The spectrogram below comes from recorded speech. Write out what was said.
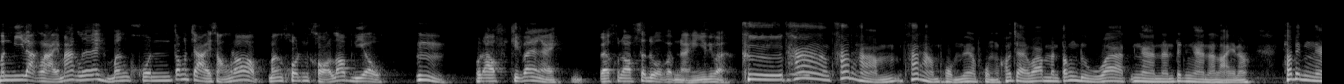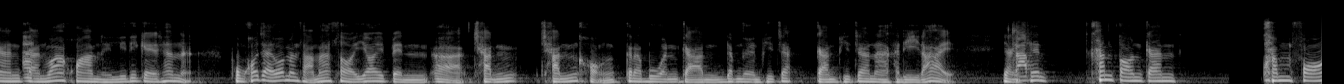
มันมีหลากหลายมากเลย บางคนต้องจ่ายสองรอบ บางคนขอรอบเดียว อืมคุณออฟคิดว่ายังไง แล้วคุณออฟสะดวกแบบไหนอย่างนี้ดีกว่า คือถ้าถ้าถามถ้าถามผมเนี่ย ผมเข้าใจว่ามันต้องดูว่างานนั้นเป็นงานอะไรเนาะถ้าเป็นงานอะการว่าความหรือ litigation อะ ผมเข้าใจว่ามันสามารถซอยย่อยเป็นอ่าชั้นชั้นของกระบวนการดำเนินพิจาการพิจารณาคดีได้ อย่างครับเช่น ขั้นตอนการทำฟ้อง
